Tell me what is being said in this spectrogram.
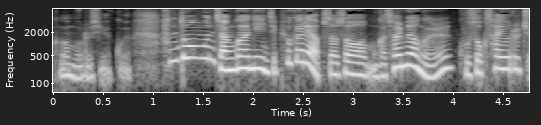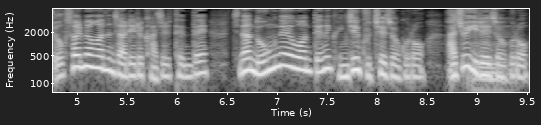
그건 모르시겠고요. 한동훈 장관이 이제 표결에 앞서서 뭔가 설명을 구속 사유를 쭉 설명하는 자리를 가질 텐데 지난 노웅래 의원 때는 굉장히 구체적으로 아주 이례적으로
